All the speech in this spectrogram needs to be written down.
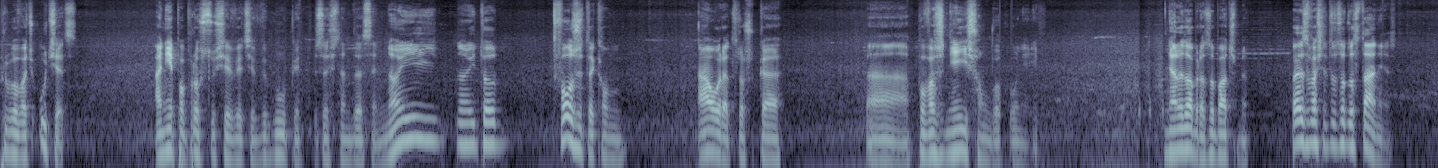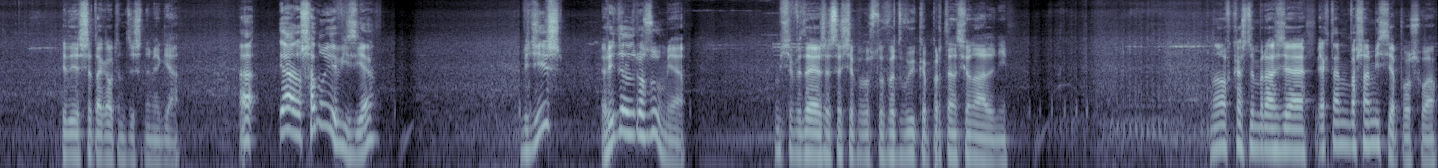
próbować uciec, a nie po prostu się, wiecie, wygłupiać czy coś ten deseń. No i, no i to tworzy taką aurę troszkę e, poważniejszą wokół niej. No ale dobra, zobaczmy. To jest właśnie to, co dostaniesz, kiedy jest się tak autentycznym jak ja. E, ja szanuję wizję. Widzisz? Riddle rozumie. Mi się wydaje, że jesteście po prostu we dwójkę pretensjonalni. No, w każdym razie, jak tam wasza misja poszła?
